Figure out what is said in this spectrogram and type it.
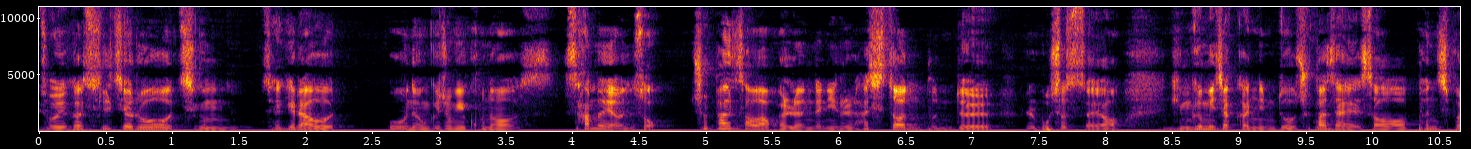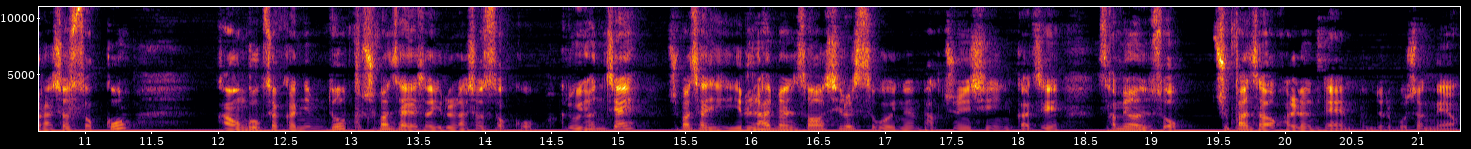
저희가 실제로 지금 세계라웃 오은의 옹기종기 코너 3회 연속 출판사와 관련된 일을 하시던 분들을 모셨어요. 음. 김금희 작가님도 출판사에서 편집을 하셨었고 강원국 작가님도 출판사에서 일을 하셨었고 그리고 현재 출판사에서 일을 하면서 시를 쓰고 있는 박준 시인까지 3연속 출판사와 관련된 분들을 모셨네요.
